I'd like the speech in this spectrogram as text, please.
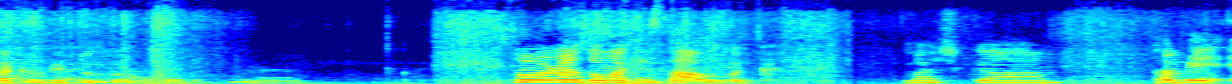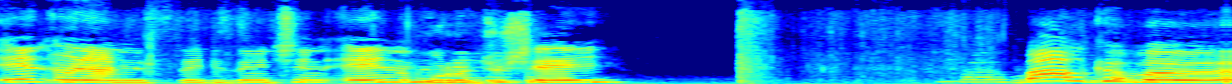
Sakız yuttu Tuğçe. Sonra domates aldık. Başka? Tabii en önemlisi bizim için en vurucu şey bal kabağı.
